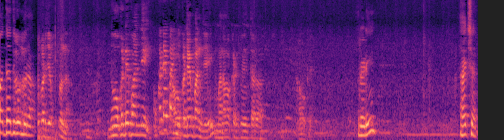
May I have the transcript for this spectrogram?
పద్ధతిగా ఉండురా ఒకటి చెప్తున్నా. నువ్వు ఒకటే పని చేయి. ఒకటే పని ఒకటే పని చేయి. మనం అక్కడికి పోయిన తర్వాత. ఓకే. రెడీ యాక్షన్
